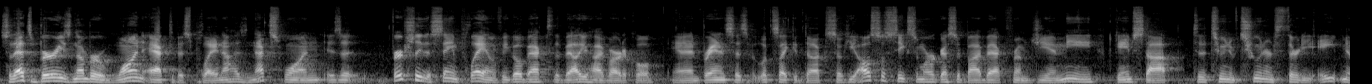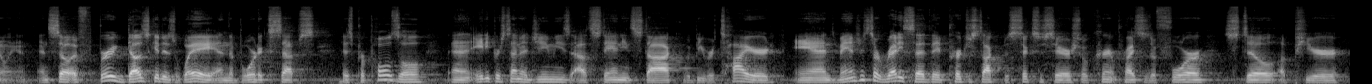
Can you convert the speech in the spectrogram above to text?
So that's Burry's number one activist play. Now his next one is a virtually the same play. And if we go back to the Value Hive article, and Brandon says it looks like a duck, so he also seeks a more aggressive buyback from GME, GameStop, to the tune of 238 million. And so if Burry does get his way and the board accepts his proposal, and 80% of GME's outstanding stock would be retired. And management's already said they'd purchase stock up to six shares, so current prices of four still appear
